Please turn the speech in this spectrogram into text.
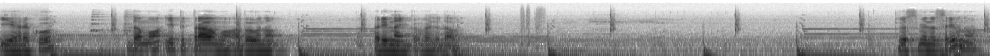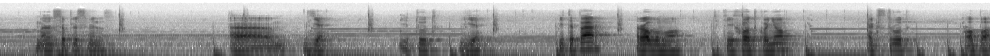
Y дамо і підправимо, аби воно рівненько виглядало. Плюс-мінус рівно. У мене все плюс-мінус. Е, є. І тут є. І тепер робимо такий ход конем. Екструд. Опа.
